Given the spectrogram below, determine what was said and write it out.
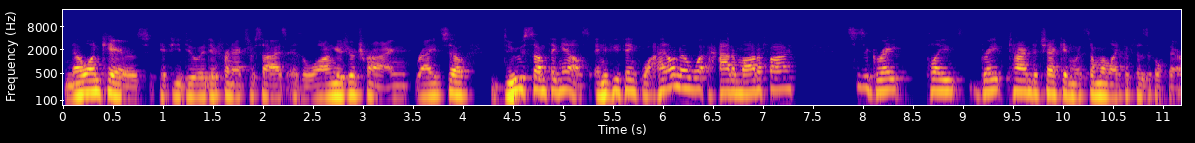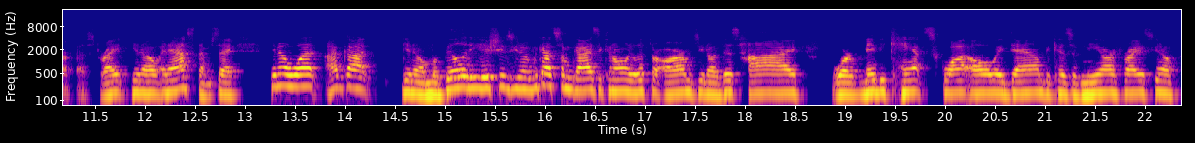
no one cares if you do a different exercise as long as you're trying, right? So do something else. And if you think, well, I don't know what how to modify, this is a great place, great time to check in with someone like a physical therapist, right? You know, and ask them, say, you know what, I've got, you know, mobility issues. You know, we got some guys that can only lift their arms, you know, this high, or maybe can't squat all the way down because of knee arthritis. You know,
